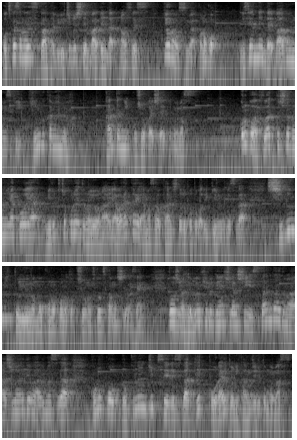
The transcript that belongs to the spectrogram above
お疲れ様です。バーファイブ YouTube 視点バーテンダーのナオスです。今日のおすすめはこの子。2000年代バーボンウイスキー、キングカメハメハ。簡単にご紹介したいと思います。この子はふわっとしたバニラ香やミルクチョコレートのような柔らかい甘さを感じ取ることができるのですが渋みというのもこの子の特徴の一つかもしれません当時のヘブンヒル原酒らしいスタンダードな味わいではありますがこの子6年熟成ですが結構ライトに感じると思います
